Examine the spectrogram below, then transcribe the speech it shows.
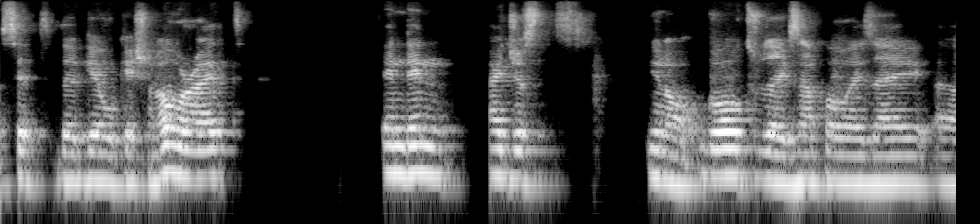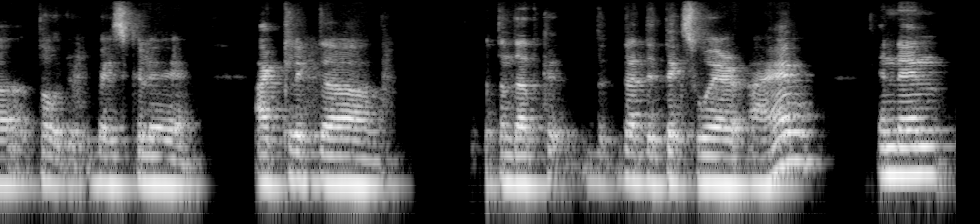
set the geolocation override. And then I just, you know, go through the example as I told you. Basically, I click the button that, that detects where I am, and then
